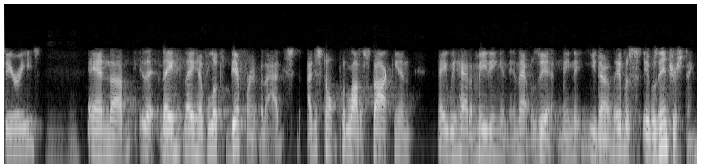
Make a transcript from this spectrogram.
series, mm-hmm. and uh, they they have looked different. But I just I just don't put a lot of stock in. Hey, we had a meeting and, and that was it. I mean, you know, it was it was interesting.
